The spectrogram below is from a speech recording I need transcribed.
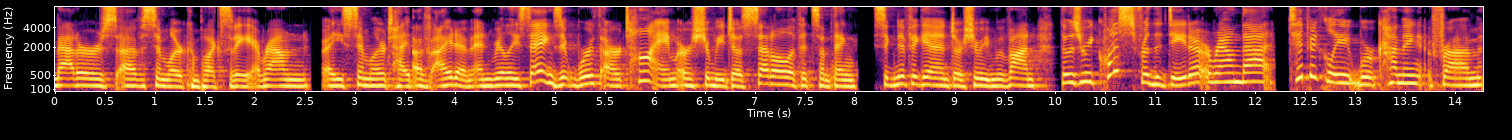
matters of similar complexity around a similar type of item and really saying, is it worth our time or should we just settle if it's something significant or should we move on? Those requests for the data around that typically were coming from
